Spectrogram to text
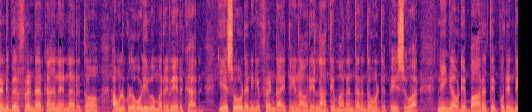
ரெண்டு பேர் ஃப்ரெண்டாக இருக்காங்கன்னு என்ன அர்த்தம்? அவங்களுக்குள்ள ஒளிவு மறைவே இருக்காது. இயேசுவோடு நீங்கள் ஃப்ரெண்ட் ஆகிட்டீங்கன்னா அவர் எல்லாத்தையும் மனம் திறந்து அவங்கள்ட்ட பேசுவார். நீங்கள் அவருடைய பாரத்தை புரிந்து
